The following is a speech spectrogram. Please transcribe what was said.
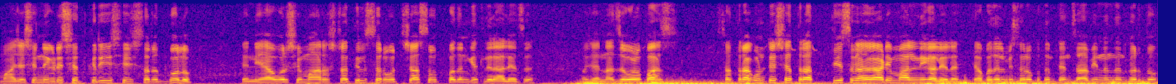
माझ्याशी निगडीत शेतकरी श्री शरद गोलप यांनी ह्या वर्षी महाराष्ट्रातील सर्वोच्च असं उत्पादन घेतलेलं आल्याचं म्हणजे यांना जवळपास सतरा गुंठे क्षेत्रात तीस गा- गाडी माल निघालेला आहे. त्याबद्दल मी सर्वप्रथम त्यांचं अभिनंदन करतो.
